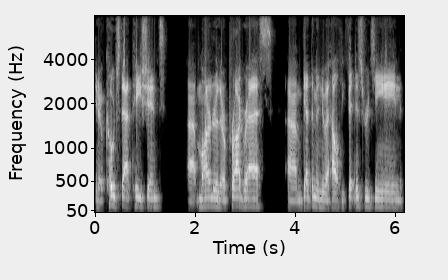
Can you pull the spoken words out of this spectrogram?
you know coach that patient, uh, monitor their progress, um, get them into a healthy fitness routine,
